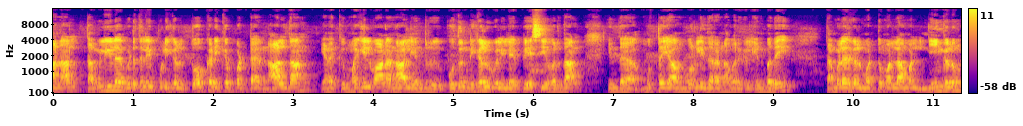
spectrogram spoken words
ஆனால் தமிழீழ விடுதலை புலிகள் தோற்கடிக்கப்பட்ட நாள்தான் எனக்கு மகிழ்வான நாள் என்று பொது நிகழ்வுகளிலே பேசியவர்தான் இந்த முத்தையா முரளிதரன் அவர்கள் என்பதை தமிழர்கள் மட்டுமல்லாமல் நீங்களும்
